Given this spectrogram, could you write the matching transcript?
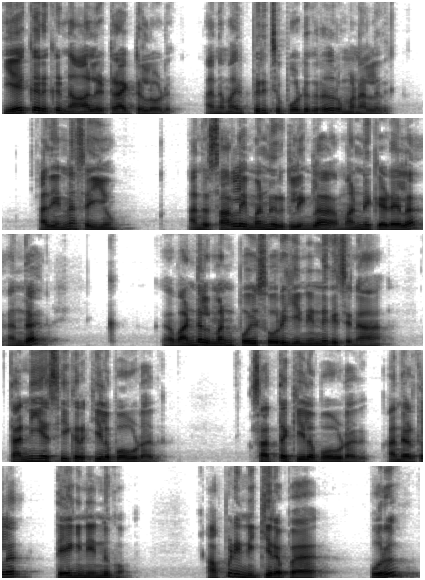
ஏக்கருக்கு நாலு டிராக்டர் லோடு. அந்த மாதிரி பிரித்து போட்டுக்கிறது ரொம்ப நல்லது. அது என்ன செய்யும்? அந்த சரளை மண் இருக்கு இல்லைங்களா? மண்ணுக்கு இடையில அந்த வண்டல் மண் போய் சொருகி நின்றுக்குச்சுன்னா தண்ணியை சீக்கிரம் கீழே போகக்கூடாது. சத்தை கீழே போகக்கூடாது. அந்த இடத்துல தேங்கி நின்றுக்கும் அப்படி நிற்கிறப்ப ஒரு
